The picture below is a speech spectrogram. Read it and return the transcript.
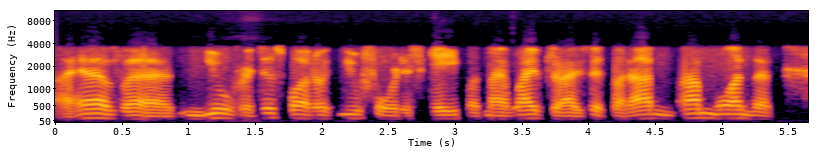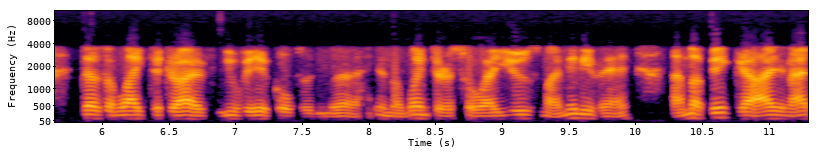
I have a new. I just bought a new Ford Escape, but my wife drives it. But I'm I'm one that doesn't like to drive new vehicles in the in the winter, so I use my minivan. I'm a big guy, and I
